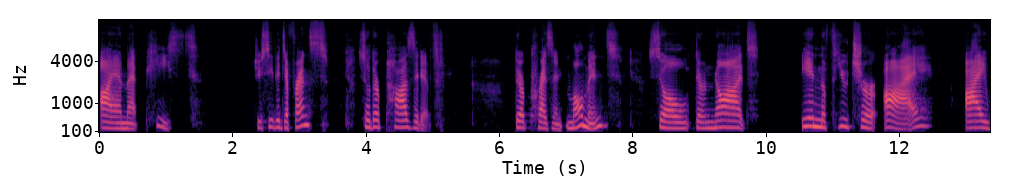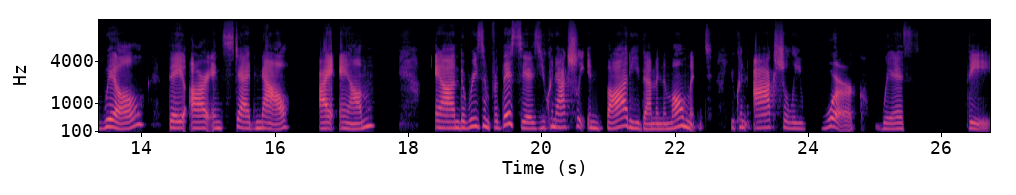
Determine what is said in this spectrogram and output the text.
I am at peace. Do you see the difference? So they're positive. They're present moment so they're not in the future I, I will. They are instead now, I am. And the reason for this is you can actually embody them in the moment. You can actually work with the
